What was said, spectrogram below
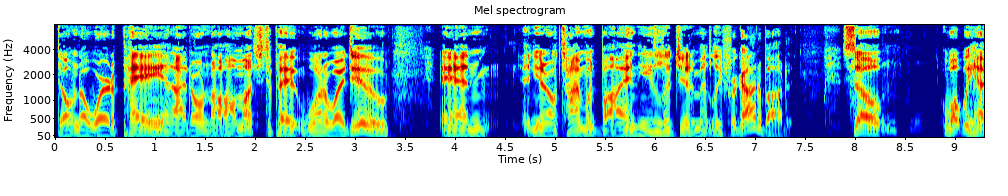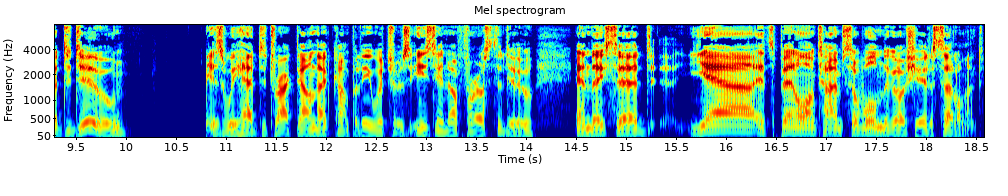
don't know where to pay and I don't know how much to pay, what do I do? And, and you know, time went by and he legitimately forgot about it. So what we had to do is we had to track down that company, which was easy enough for us to do. And they said, yeah, it's been a long time, so we'll negotiate a settlement.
